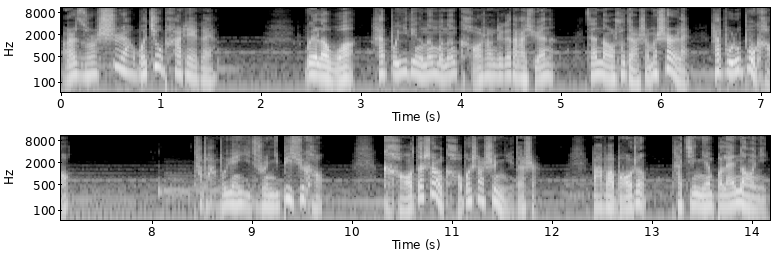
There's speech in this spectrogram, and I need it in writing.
儿子说：“是啊，我就怕这个呀。为了我还不一定能不能考上这个大学呢，再闹出点什么事儿来，还不如不考。”他爸不愿意，就说：“你必须考，考得上考不上是你的事儿，爸爸保证他今年不来闹你。”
